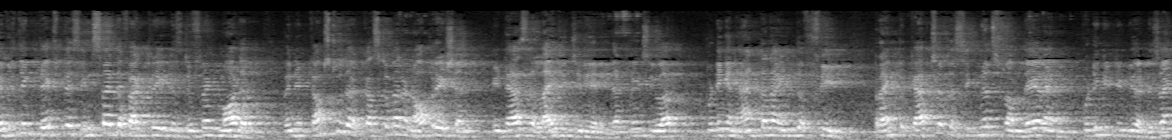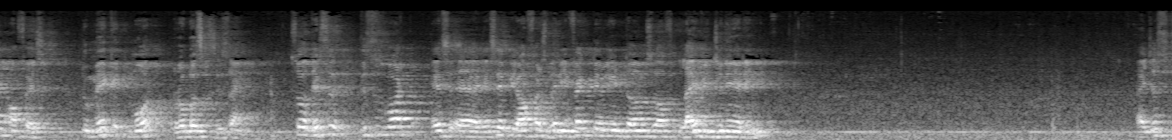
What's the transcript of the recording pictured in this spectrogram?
Everything takes place inside the factory, it is different model. When it comes to the customer and operation, it has the live engineering. That means you are putting an antenna in the field, trying to capture the signals from there and putting it into your design office to make it more robust design. So this is, this is what SAP uh, offers very effectively in terms of live engineering. I just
